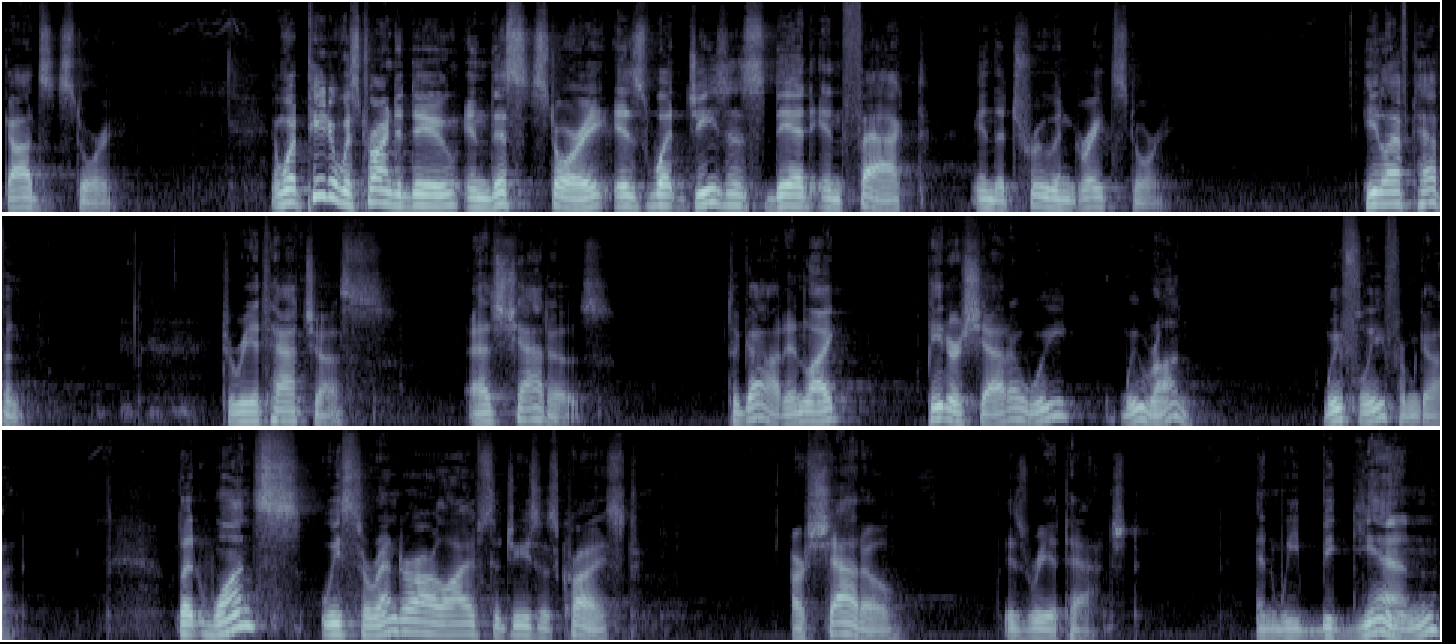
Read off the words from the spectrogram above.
God's story. And what Peter was trying to do in this story is what Jesus did, in fact, in the true and great story. He left heaven to reattach us as shadows to God. And like Peter's shadow, we, we run, we flee from God. But once we surrender our lives to Jesus Christ, our shadow is reattached. And we begin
